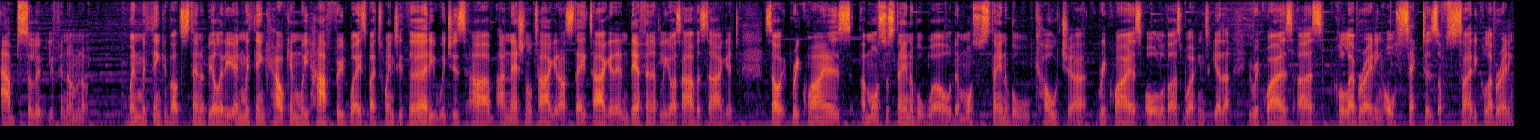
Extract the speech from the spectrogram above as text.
absolutely phenomenal when we think about sustainability and we think how can we halve food waste by 2030, which is our, our national target, our state target, and definitely OzHarvest target. So it requires a more sustainable world, a more sustainable culture requires all of us working together. It requires us collaborating, all sectors of society collaborating.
